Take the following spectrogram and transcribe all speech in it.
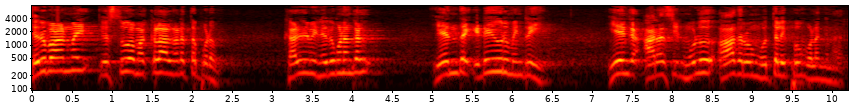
சிறுபான்மை கிறிஸ்துவ மக்களால் நடத்தப்படும் கல்வி நிறுவனங்கள் எந்த இடையூறுமின்றி இயங்க அரசின் முழு ஆதரவும் ஒத்துழைப்பும் வழங்கினார்.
